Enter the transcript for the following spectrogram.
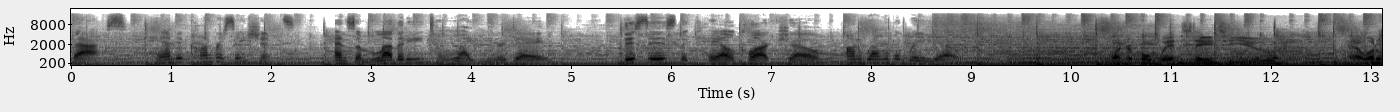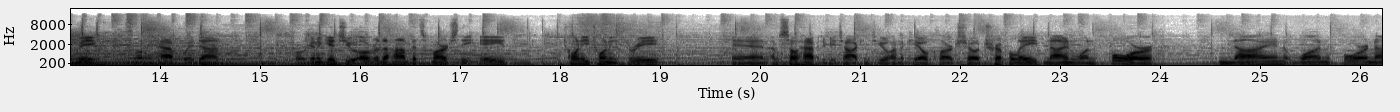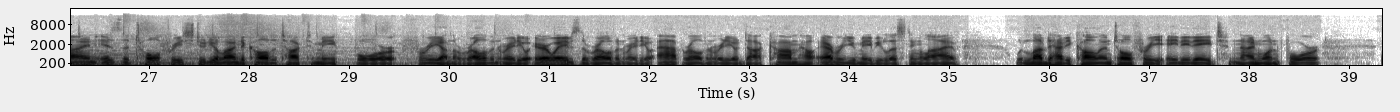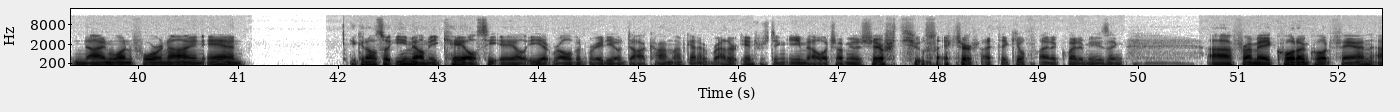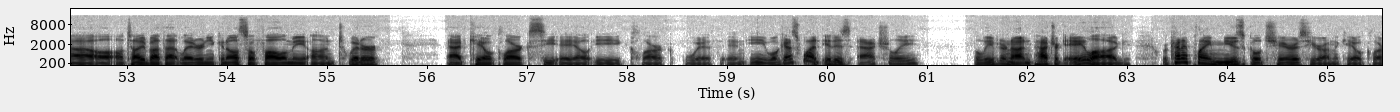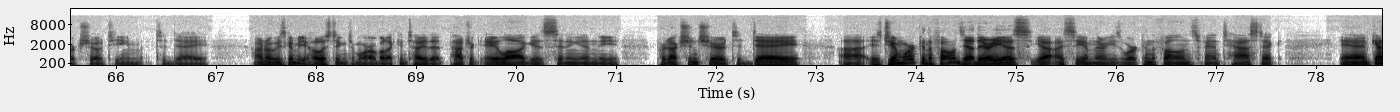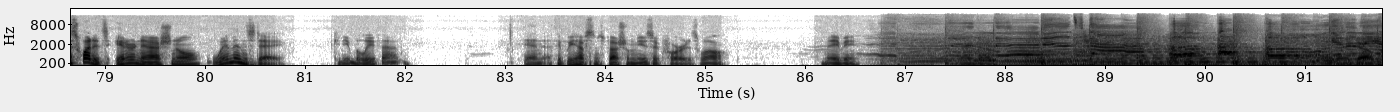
facts, candid conversations, and some levity to lighten your day. This is The Cale Clark Show on Relevant Radio. Wonderful Wednesday to you. Yeah, what a week. It's only halfway done. We're going to get you over the hump. It's March the 8th, 2023. And I'm so happy to be talking to you on the Cale Clark Show. 888 914 9149 is the toll free studio line to call to talk to me for free on the Relevant Radio airwaves, the Relevant Radio app, relevantradio.com, however you may be listening live. Would love to have you call in toll free 888 914 9149. And you can also email me, Cale, C A L E, at relevantradio.com. I've got a rather interesting email, which I'm going to share with you later. I think you'll find it quite amusing. Uh, from a quote unquote fan. Uh, I'll, I'll, tell you about that later. And you can also follow me on Twitter at Cale Clark, C A L E, Clark with an E. Well, guess what? It is actually, believe it or not, and Patrick Alog, we're kind of playing musical chairs here on the Cale Clark Show team today. I don't know who's going to be hosting tomorrow, but I can tell you that Patrick Alog is sitting in the production chair today. Uh, is Jim working the phones? Yeah, there he is. Yeah, I see him there. He's working the phones. Fantastic. And guess what? It's International Women's Day. Can you believe that? And I think we have some special music for it as well. Maybe. There we go. There we go.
